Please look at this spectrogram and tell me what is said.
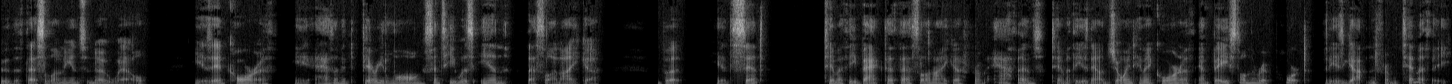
who the Thessalonians know well. He is in Corinth. He hasn't been very long since he was in Thessalonica, but he had sent Timothy back to Thessalonica from Athens. Timothy has now joined him in Corinth, and based on the report that he's gotten from Timothy,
